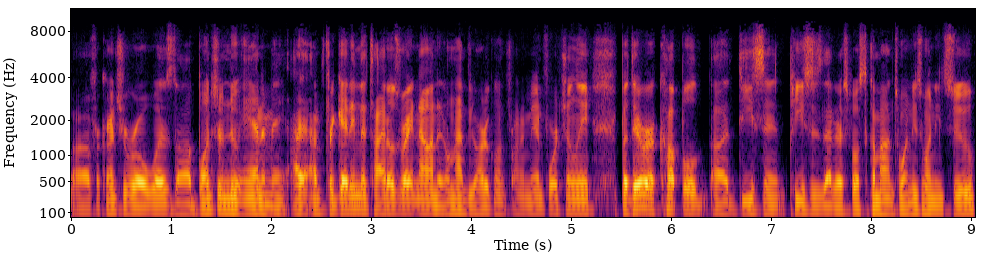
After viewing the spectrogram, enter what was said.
uh, for Crunchyroll was a bunch of new anime. I, I'm forgetting the titles right now, and I don't have the article in front of me, unfortunately. But there were a couple uh, decent pieces that are supposed to come out in 2022.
